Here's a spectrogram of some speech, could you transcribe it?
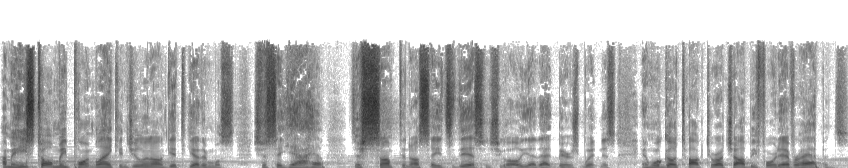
I mean, he's told me point blank, and Julie and I'll get together and we'll, she'll say, Yeah, I have, there's something. I'll say, It's this. And she'll go, Oh, yeah, that bears witness. And we'll go talk to our child before it ever happens.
